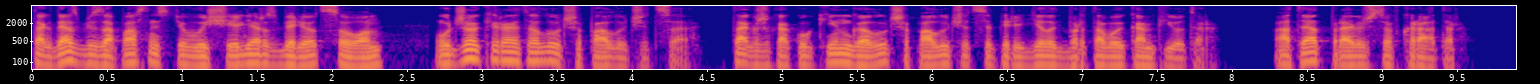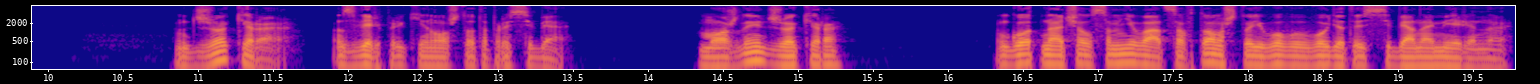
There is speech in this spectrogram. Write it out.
Тогда с безопасностью в ущелье разберется он. У Джокера это лучше получится. Так же, как у Кинга, лучше получится переделать бортовой компьютер. А ты отправишься в кратер. Джокера? Зверь прикинул что-то про себя. Можно и Джокера. Год начал сомневаться в том, что его выводят из себя намеренно.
